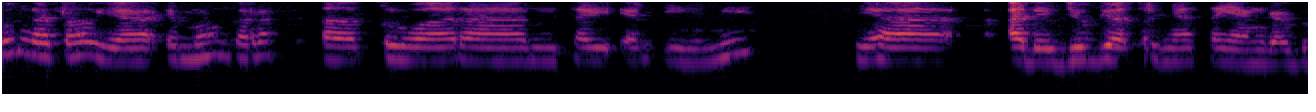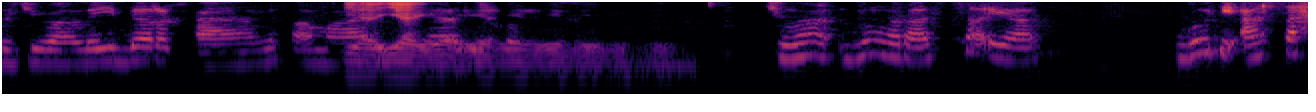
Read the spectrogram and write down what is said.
gue nggak tahu ya emang karena uh, keluaran TIN ini ya ada juga ternyata yang nggak berjual leader kan sama yeah, aja yeah, yeah, gitu. Yeah, yeah, yeah, yeah. Cuma gue ngerasa ya gue diasah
